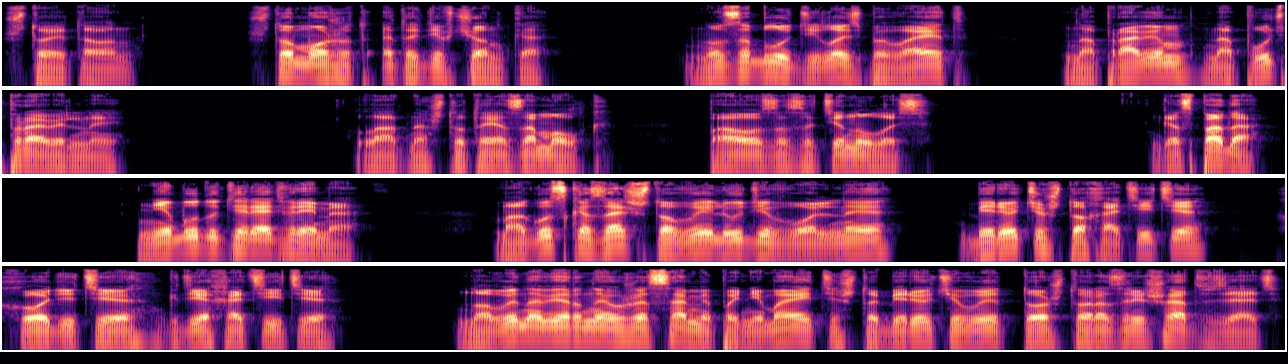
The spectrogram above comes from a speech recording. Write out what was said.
Что это он? Что может эта девчонка? Ну, заблудилась, бывает. Направим на путь правильный. Ладно, что-то я замолк. Пауза затянулась. Господа, не буду терять время. Могу сказать, что вы люди вольные, берете что хотите, ходите где хотите. Но вы, наверное, уже сами понимаете, что берете вы то, что разрешат взять.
